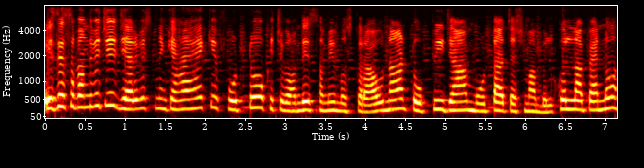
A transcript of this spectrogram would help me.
ਇਸ ਦੇ ਸਬੰਧ ਵਿੱਚ ਜੈਰਵਿਸ ਨੇ ਕਿਹਾ ਹੈ ਕਿ ਫੋਟੋ ਖਿਚਵਾਉਂਦੇ ਸਮੇਂ ਮੁਸਕਰਾਓ ਨਾ, ਟੋਪੀ ਜਾਂ ਮੋਟਾ ਚਸ਼ਮਾ ਬਿਲਕੁਲ ਨਾ ਪਹਿਨੋ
